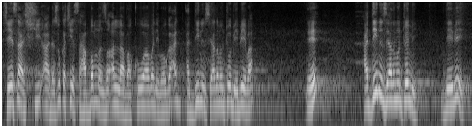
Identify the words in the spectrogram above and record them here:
Shi yasa shi'a da suka ce sahabban manzon Allah ba kowa ba ne ba. Ga addinin su ya zamanto bebe ba? Eh? Addinin su ya zamanto me? Bebe.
